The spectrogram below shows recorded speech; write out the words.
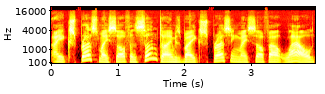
I express myself, and sometimes by expressing myself out loud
